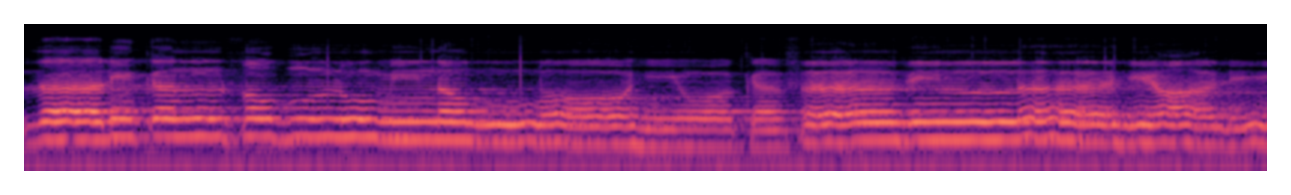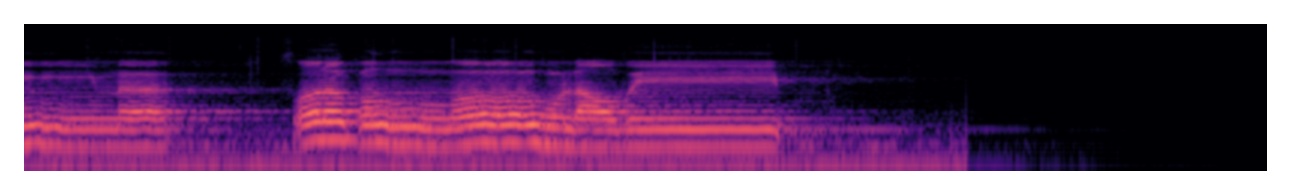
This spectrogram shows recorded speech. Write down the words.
ذلك الفضل من الله وكفى بالله عليما صدق الله العظيم.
